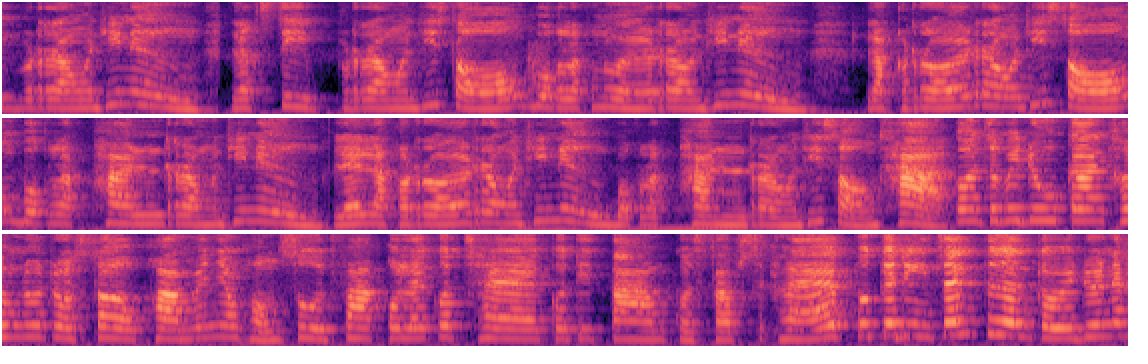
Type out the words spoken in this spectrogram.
10 รางวัลที่ 1 หลัก 10 รางวัลที่ 2 บวกหลักหน่วยรางวัลที่ 1 หลักร้อยรางวัลที่ 2 บวกหลักพันรางวัลที่ 1 และหลักร้อยรางวัลที่ 1 บวกหลักพันรางวัลที่ 2 ค่ะ ก่อนจะไปดูการคำนวณตรวจสอบความแม่นยำของสูตรฝากกดไลค์กดแชร์กดติดตามกด subscribe กดกระดิ่งแจ้งเตือนกันไว้ด้วยนะคะ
